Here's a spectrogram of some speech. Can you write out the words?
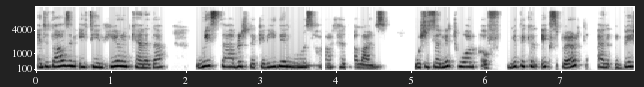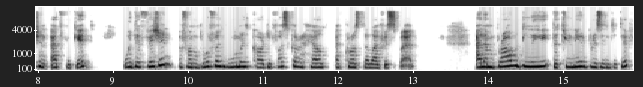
in 2018, here in Canada, we established the Canadian Women's Heart Health Alliance, which is a network of medical expert and patient advocate with the vision of improving women's cardiovascular health across the lifespan. And I'm proudly the trainee representative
